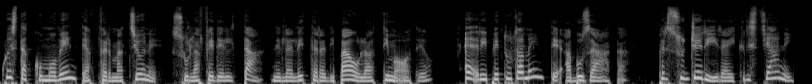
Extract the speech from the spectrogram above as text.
Questa commovente affermazione sulla fedeltà nella lettera di Paolo a Timoteo è ripetutamente abusata per suggerire ai cristiani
